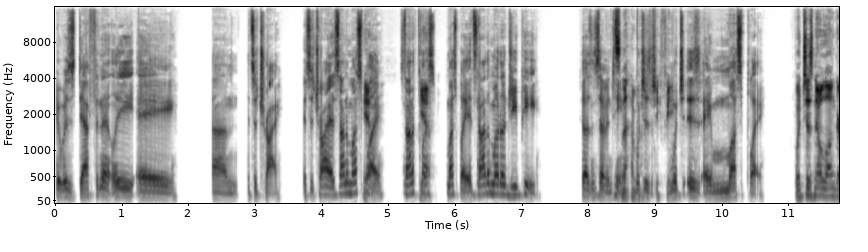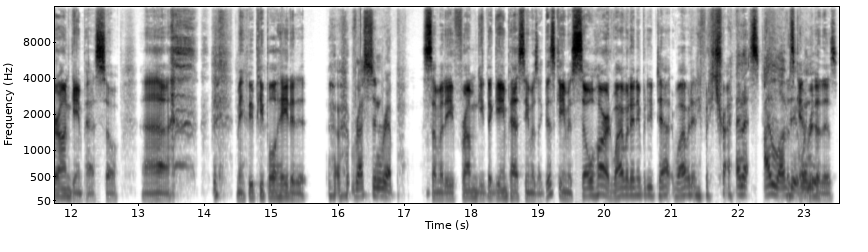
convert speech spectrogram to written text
it was definitely a um, it's a try. It's a try. It's not a must Yeah. play. It's not a plus must play. It's not a MotoGP 2017, not a which is which is a must play. which is no longer on Game Pass. So uh, maybe people hated it. Rest and rip. Somebody from the Game Pass team was like, "This game is so hard. Why would anybody? Ta- why would anybody try And I. I loved Let's it get rid you, of this."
